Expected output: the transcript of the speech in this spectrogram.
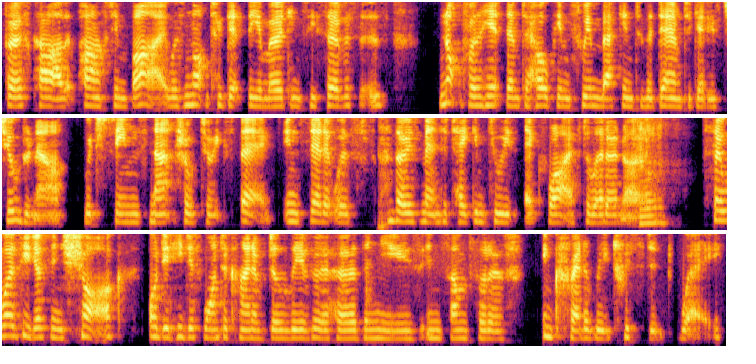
first car that passed him by was not to get the emergency services, not for them to help him swim back into the dam to get his children out, which seems natural to expect. Instead, it was for those men to take him to his ex wife to let her know. So was he just in shock, or did he just want to kind of deliver her the news in some sort of incredibly twisted way?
